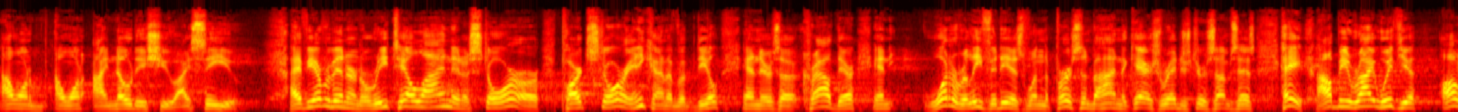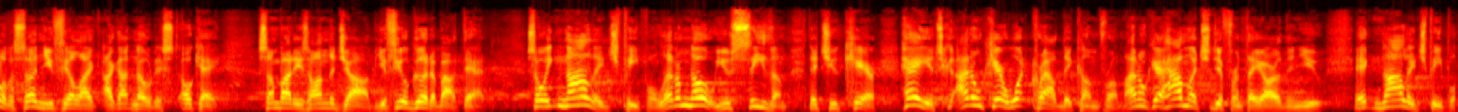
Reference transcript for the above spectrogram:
I want, to I want, I notice you, I see you." Have you ever been in a retail line in a store or parts store, or any kind of a deal, and there's a crowd there, and what a relief it is when the person behind the cash register or something says, Hey, I'll be right with you. All of a sudden, you feel like I got noticed. Okay, somebody's on the job. You feel good about that. So acknowledge people. Let them know you see them, that you care. Hey, it's, I don't care what crowd they come from. I don't care how much different they are than you. Acknowledge people.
